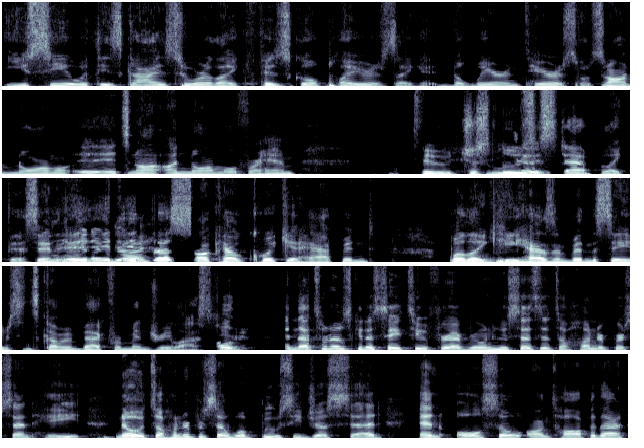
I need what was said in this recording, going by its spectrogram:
you see it with these guys who are like physical players like the wear and tear so it's not normal it- it's not unnormal for him to just lose a step like this and it, it, it does suck how quick it happened but like Mhm. he hasn't been the same since coming back from injury last Oh, year And that's what I was gonna say too. For everyone who says it's hundred percent hate, no, it's hundred percent what Boosy just said. And also on top of that,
